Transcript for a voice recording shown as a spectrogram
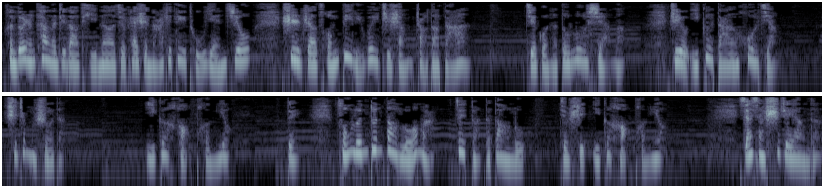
很多人看了这道题呢，就开始拿着地图研究，试着从地理位置上找到答案。结果呢，都落选了，只有一个答案获奖，是这么说的：一个好朋友。对，从伦敦到罗马最短的道路就是一个好朋友。想想是这样的，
